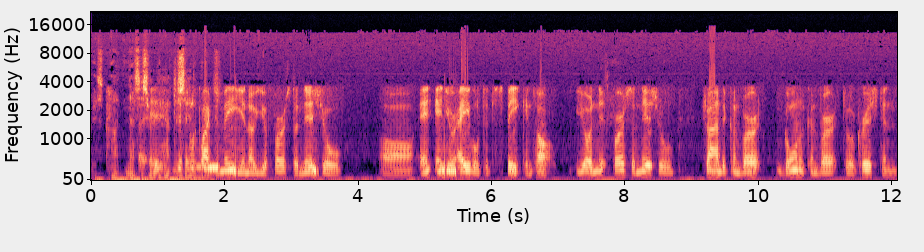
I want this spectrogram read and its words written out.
It's not necessary to have to say the looked like words. to me, you know, your first initial, uh, and, and you're able to speak and talk. Your first initial trying to convert, going to convert to a Christian,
